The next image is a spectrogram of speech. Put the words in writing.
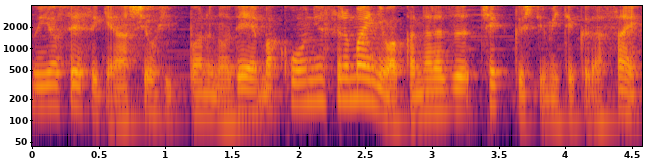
運用成績の足を引っ張るので、まあ、購入する前には必ずチェックしてみてください。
